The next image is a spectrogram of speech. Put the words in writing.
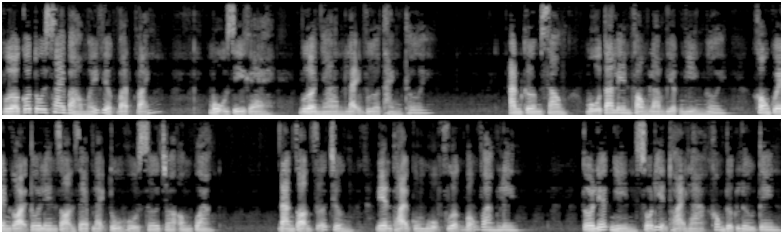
vừa có tôi sai bảo mấy việc vặt vãnh. Mụ gì ghẻ, vừa nhàn lại vừa thành thơi. Ăn cơm xong, mụ ta lên phòng làm việc nghỉ ngơi, không quên gọi tôi lên dọn dẹp lại tủ hồ sơ cho ông Quang. Đang dọn giữa chừng, điện thoại của mụ Phượng bỗng vang lên. Tôi liếc nhìn số điện thoại lạ không được lưu tên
